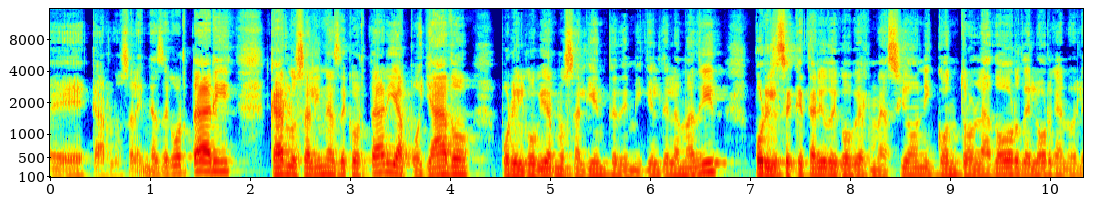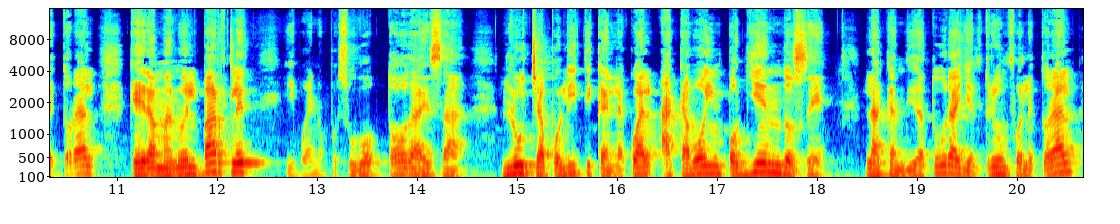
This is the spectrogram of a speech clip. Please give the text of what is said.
eh, Carlos Salinas de Gortari, Carlos Salinas de Gortari apoyado por el gobierno saliente de Miguel de la Madrid, por el secretario de Gobernación y controlador del órgano electoral, que era Manuel Bartlett, y bueno, pues hubo toda esa lucha política en la cual acabó imponiéndose la candidatura y el triunfo electoral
